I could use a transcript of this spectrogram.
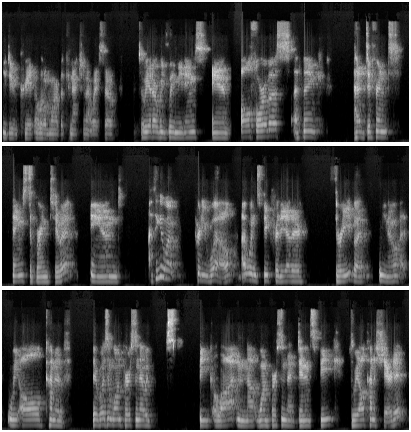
you do create a little more of a connection that way. So, so we had our weekly meetings and all four of us, I think, had different things to bring to it. And I think it went pretty well. I wouldn't speak for the other three, but you know, we all kind of, there wasn't one person that would speak a lot and not one person that didn't speak. So we all kind of shared it,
